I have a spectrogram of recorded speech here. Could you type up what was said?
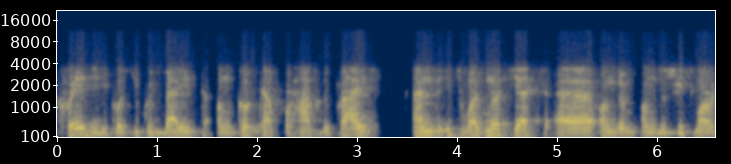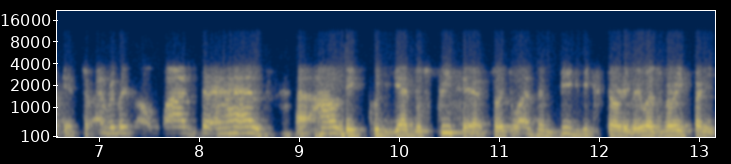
crazy because you could buy it on QoQa for half the price, and it was not yet uh, on the on the Swiss market. So everybody, oh, what the hell? Uh, how they could get those pre-sales? So it was a big, big story, but it was very funny.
